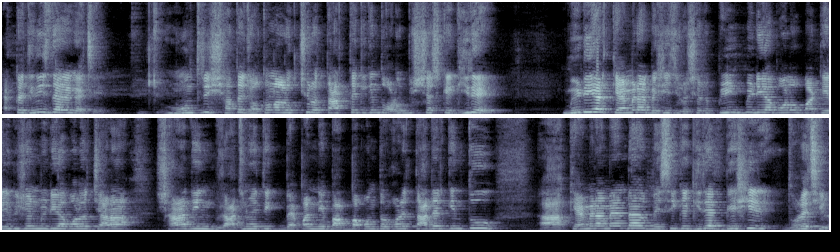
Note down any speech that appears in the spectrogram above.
একটা জিনিস দেখা গেছে। মন্ত্রীর সাথে যত না লোক ছিল, তার থেকে কিন্তু অরূপ বিশ্বাসকে ঘিরে মিডিয়ার ক্যামেরা বেশি ছিল। সেটা প্রিন্ট মিডিয়া বলো বা টেলিভিশন মিডিয়া বলো, যারা সারাদিন রাজনৈতিক ব্যাপার নিয়ে বাপ করে, তাদের কিন্তু ক্যামেরাম্যানরা মেসিকে ঘিরে বেশি ধরেছিল।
